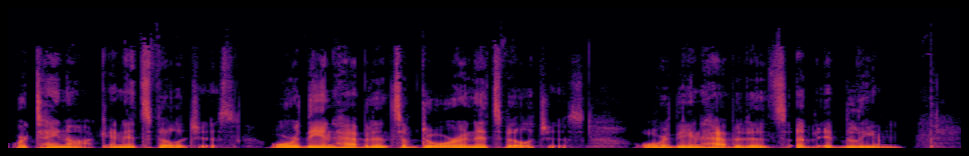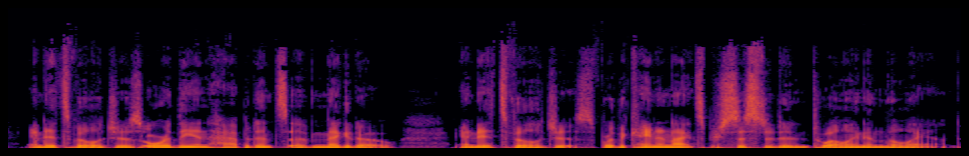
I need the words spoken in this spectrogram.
or Taanach and its villages, or the inhabitants of Dor and its villages, or the inhabitants of Ibleam and its villages, or the inhabitants of Megiddo and its villages, for the Canaanites persisted in dwelling in the land.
